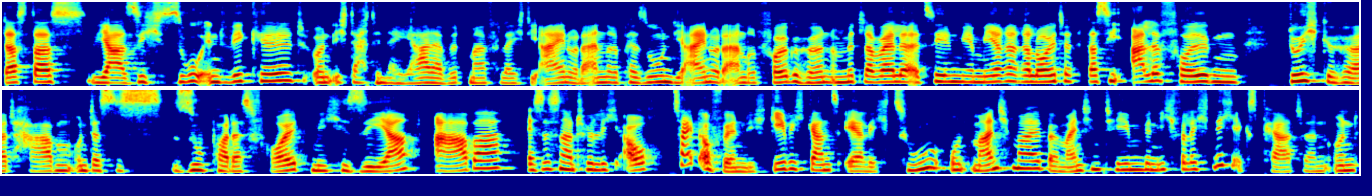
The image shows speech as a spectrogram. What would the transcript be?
dass das ja sich so entwickelt. Und ich dachte, na ja, da wird mal vielleicht die ein oder andere Person die ein oder andere Folge hören. Und mittlerweile erzählen mir mehrere Leute, dass sie alle Folgen durchgehört haben und das ist super, das freut mich sehr. Aber es ist natürlich auch zeitaufwendig, gebe ich ganz ehrlich zu. Und manchmal, bei manchen Themen bin ich vielleicht nicht Expertin. Und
